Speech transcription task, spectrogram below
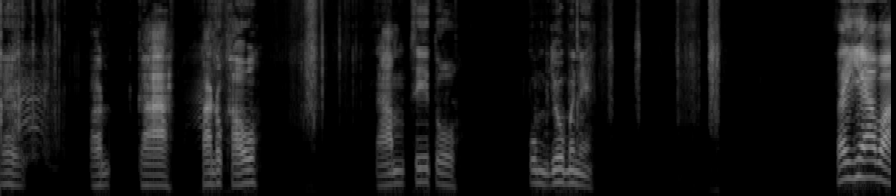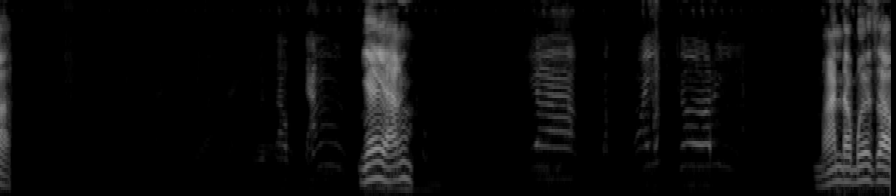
เอ้ยปานกาปานกเขาสามสี่ตัวกุมอยู่มันนี่ใส่เงี้ยบ่เงี้ยหยังมันดำมือเจ้า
